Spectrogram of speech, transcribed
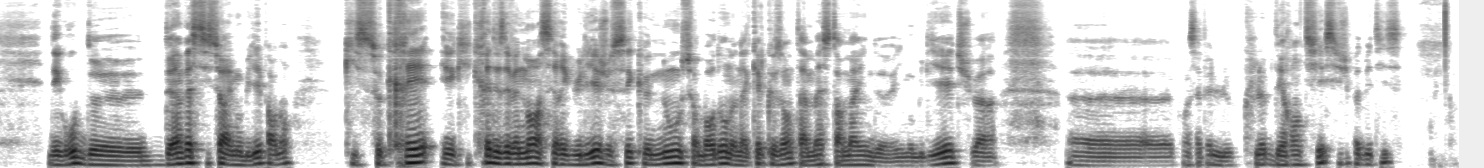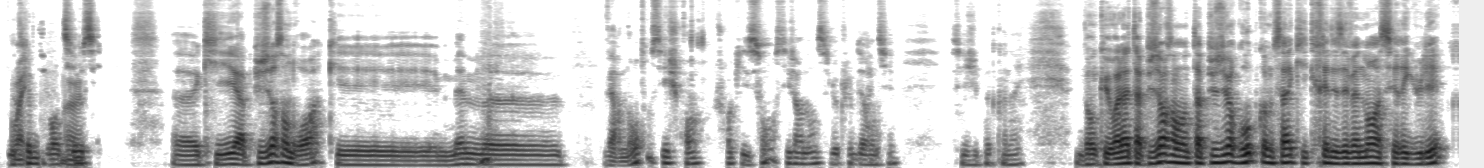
des groupes de d'investisseurs immobiliers, pardon, qui se créent et qui créent des événements assez réguliers. Je sais que nous, sur Bordeaux, on en a quelques-uns. Tu as Mastermind, heu, Immobilier, tu as, comment s'appelle? Le Club des rentiers, si je dis pas de bêtises? Le Ouais, Club des rentiers ouais. aussi, qui est à plusieurs endroits, qui est même, heu, vers Nantes aussi, je crois. Je crois qu'ils sont aussi vers Nantes, c'est le Club des rentiers, si dis pas de conneries. Donc, heu, voilà, tu as plusieurs as plusieurs groupes comme ça qui créent des événements assez réguliers.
